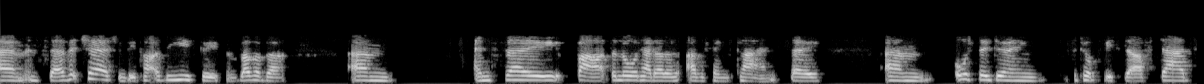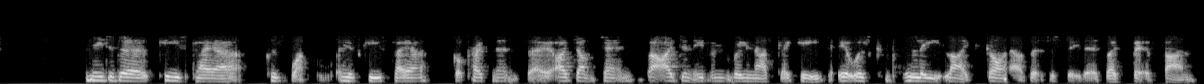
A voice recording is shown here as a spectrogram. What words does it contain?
um, and serve at church and be part of the youth group and blah blah blah. Um, and so, but the Lord had other other things planned. So, um, also doing photography stuff. Dad needed a keys player because his keys player got pregnant. So I jumped in, but I didn't even really know how to play keys. It was complete like, go on, now, let's just do this, like bit of fun.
